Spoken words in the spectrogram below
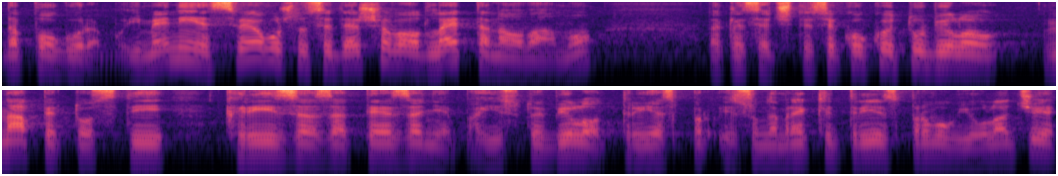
da poguramo. I meni je sve ovo što se dešava od leta na ovamo, dakle, sećate se koliko je tu bilo napetosti, kriza, zatezanje. Pa isto je bilo, 30, jesu nam rekli 31. jula će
